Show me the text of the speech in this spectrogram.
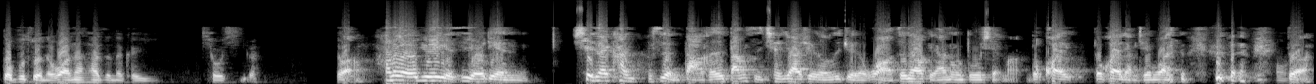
都不准的话，那他真的可以休息了，对吧？他那个约也是有点，现在看不是很大，可是当时签下去的时候是觉得哇，真的要给他那么多钱吗？都快都快两千万，对啊。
